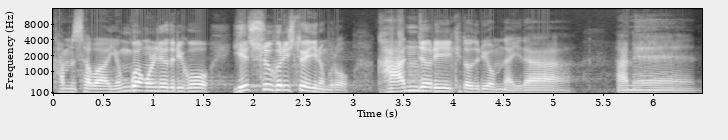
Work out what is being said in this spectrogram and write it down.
감사와 영광 올려드리고 예수 그리스도의 이름으로 간절히 기도드리옵나이다. 아멘.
